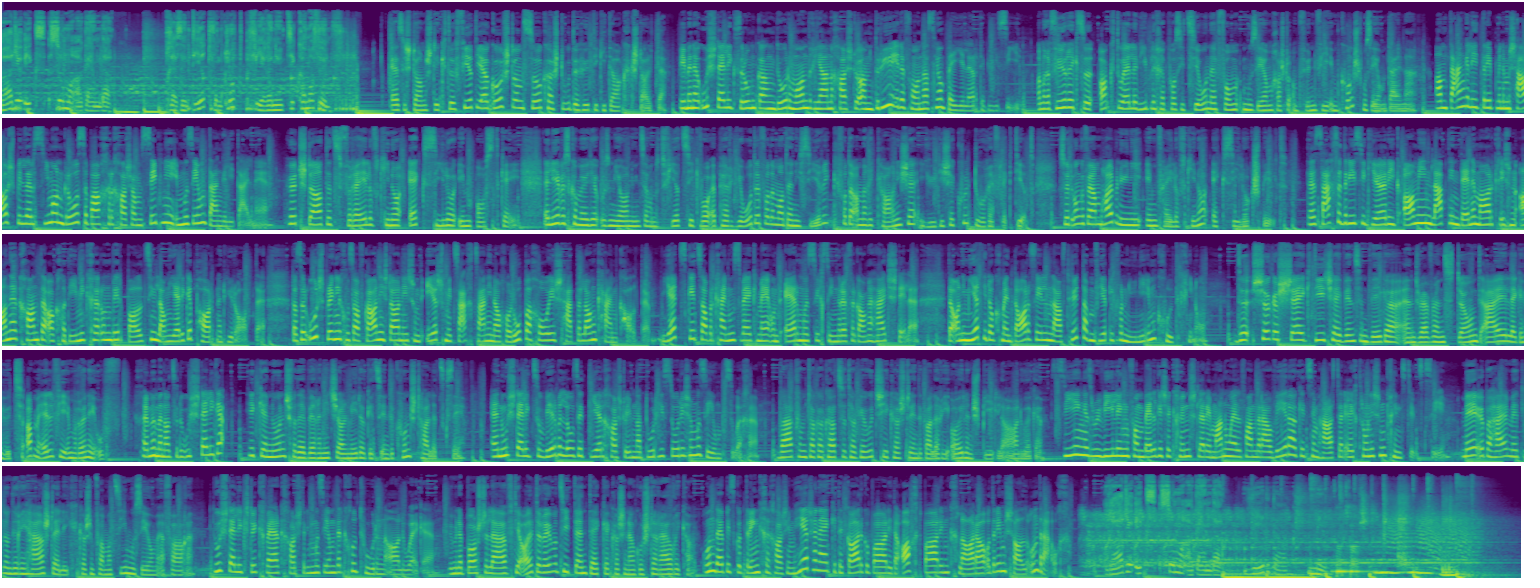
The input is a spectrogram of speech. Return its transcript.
Radio X Sommeragenda. Präsentiert vom Club 94,5. Es ist Donnerstag, der 4. August und so kannst du den heutigen Tag gestalten. Bei einem Ausstellungsrundgang durch Mondrian kannst du am 3 in der Fondation Baylor dabei sein. An einer Führung zu aktuellen weiblichen Positionen vom Museum kannst du am 5. im Kunstmuseum teilnehmen. Am Tengeli-Trip mit dem Schauspieler Simon Grossenbacher kannst du am 7. im Museum Tengeli teilnehmen. Heute startet das Freiluftkino Exilo im Ostgay. Eine Liebeskomödie aus dem Jahr 1940, wo eine Periode der Modernisierung der amerikanischen jüdischen Kultur reflektiert. Es wird ungefähr um halb neun im Freiluftkino Exilo gespielt. Der 36-jährige Amin lebt in Dänemark, ist ein anerkannter Akademiker und wird bald seinen langjährigen Partner heiraten. Dass er ursprünglich aus Afghanistan ist und erst mit 16 nach Europa gekommen ist, hat er lange geheim gehalten. Jetzt gibt es aber keinen Ausweg mehr und er muss sich seiner Vergangenheit stellen. Der animierte Dokumentarfilm läuft heute am Viertel vor 9 im Kultkino. Der Sugar Shake, DJ Vincent Vega und Reverend Stoned Eye legen heute ab 11 Uhr im René auf. Kommen wir noch zu den Ausstellungen. Hicke Nunsch von der Berenice Almedo gibt es in der Kunsthalle zu sehen. Eine Ausstellung zu wirbellosen Tieren kannst du im Naturhistorischen Museum besuchen. Werk vom Takakatsu Takeuchi kannst du in der Galerie Eulenspiegel anschauen. Seeing is Revealing vom belgischen Künstler Emmanuel van der Auvera gibt es im Haus der elektronischen Künste zu sehen. Mehr über Heilmittel und ihre Herstellung kannst du im Pharmaziemuseum erfahren. Die Ausstellung Stückwerk kannst du im Museum der Kulturen anschauen. Bei einem Postenlauf die alte Römerzeit entdecken kannst du in Augusta Raurica. Und etwas trinken kannst du im Hirscheneck, in der Cargo Bar, in der Achtbar, im Clara oder im Schall und Rauch. Radio X Sommeragenda. Jeden Tag mehr.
